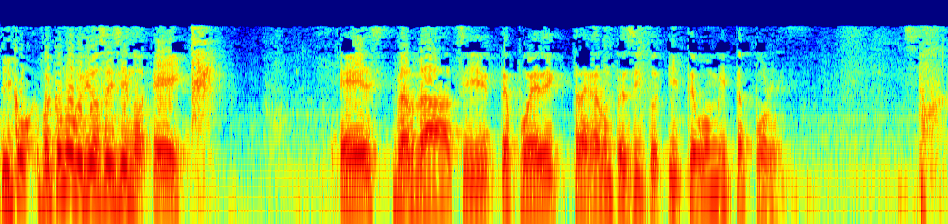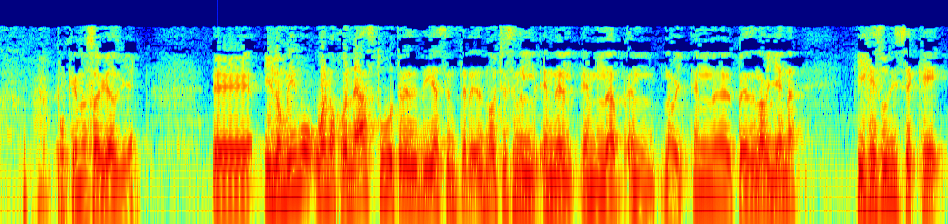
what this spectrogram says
Y fue como curioso diciendo, hey, es verdad, sí, te puede tragar un pesito y te vomita por, porque no sabías bien. Eh, y lo mismo, bueno, Jonás tuvo tres días en tres noches en el, en el, en la, en el pez de la ballena y Jesús dice que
